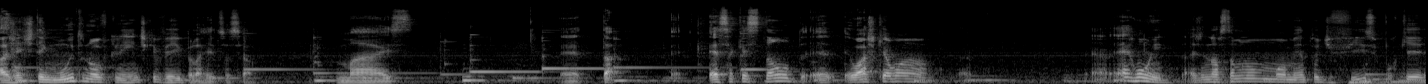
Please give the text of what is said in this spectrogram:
A gente tem muito novo cliente que veio pela rede social. Mas é, tá, essa questão, é, eu acho que é uma. É, é ruim. Nós estamos num momento difícil porque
